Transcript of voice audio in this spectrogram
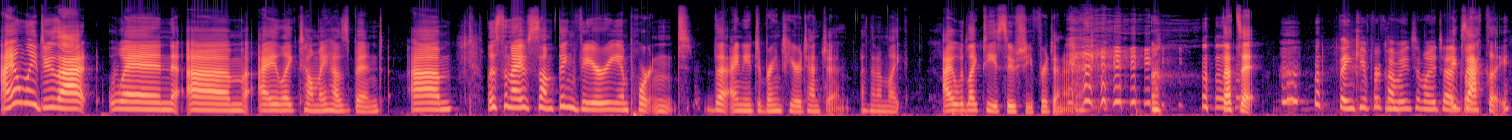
I only do that when um I like tell my husband, um, listen, I have something very important that I need to bring to your attention. And then I'm like, I would like to eat sushi for dinner. That's it. Thank you for coming to my TED Talk. Exactly.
